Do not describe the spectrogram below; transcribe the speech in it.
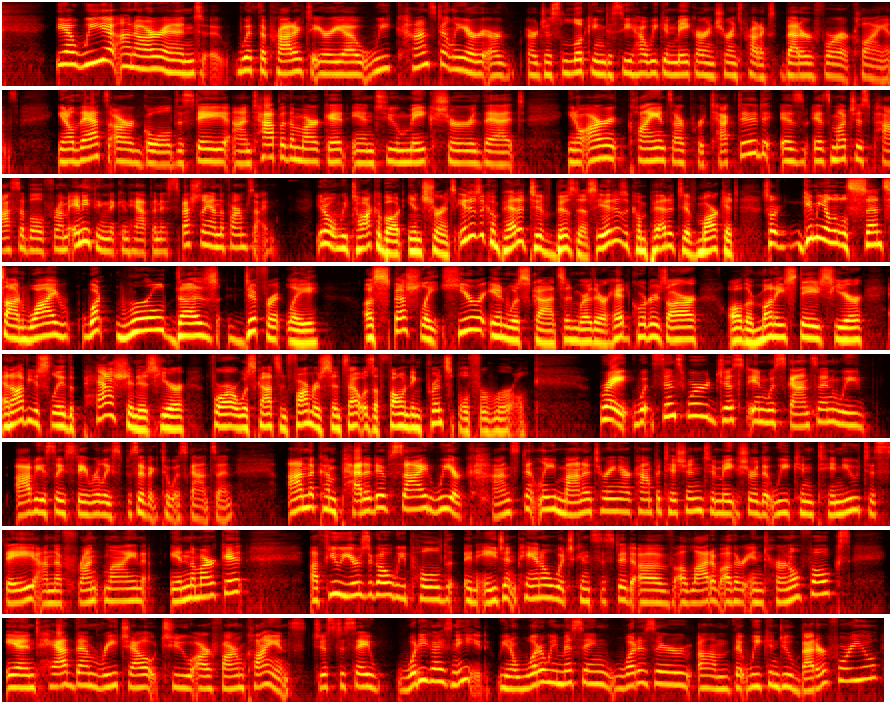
Yeah, we on our end with the product area, we constantly are, are, are just looking to see how we can make our insurance products better for our clients. You know, that's our goal to stay on top of the market and to make sure that you know our clients are protected as as much as possible from anything that can happen, especially on the farm side. You know, when we talk about insurance, it is a competitive business. It is a competitive market. So give me a little sense on why what rural does differently, especially here in Wisconsin, where their headquarters are, all their money stays here, and obviously the passion is here for our Wisconsin farmers since that was a founding principle for rural. Right. Since we're just in Wisconsin, we obviously stay really specific to Wisconsin. On the competitive side, we are constantly monitoring our competition to make sure that we continue to stay on the front line in the market. A few years ago, we pulled an agent panel, which consisted of a lot of other internal folks, and had them reach out to our farm clients just to say, What do you guys need? You know, what are we missing? What is there um, that we can do better for you?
